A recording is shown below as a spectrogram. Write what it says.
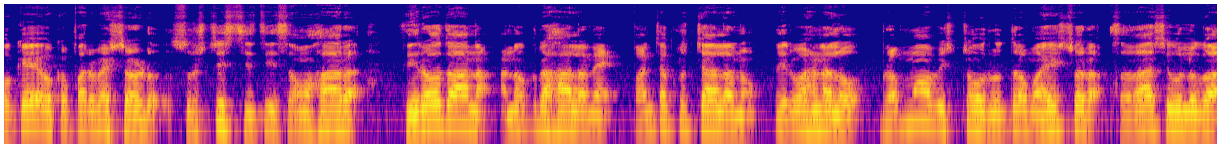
ఒకే ఒక పరమేశ్వరుడు సృష్టి స్థితి సంహార తిరోధాన అనుగ్రహాలనే పంచకృత్యాలను నిర్వహణలో బ్రహ్మ విష్ణు రుద్ర మహేశ్వర సదాశివులుగా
